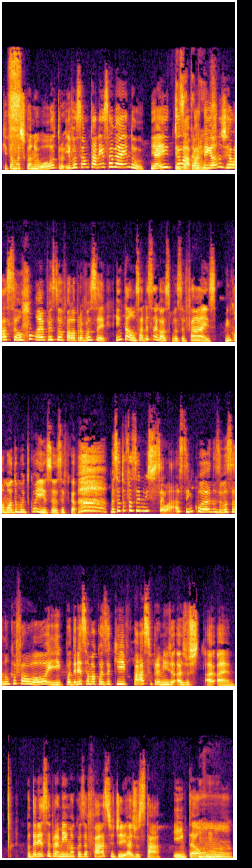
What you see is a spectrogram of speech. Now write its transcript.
que estão machucando o outro e você não tá nem sabendo. E aí, sei Exatamente. lá, tem anos de relação, aí a pessoa fala para você: Então, sabe esse negócio que você faz? Me incomodo muito com isso. Aí você fica, ah, mas eu tô fazendo isso, sei lá, há cinco anos e você nunca falou. E poderia ser uma coisa que fácil para mim ajustar. É, poderia ser para mim uma coisa fácil de ajustar. E então. Uhum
